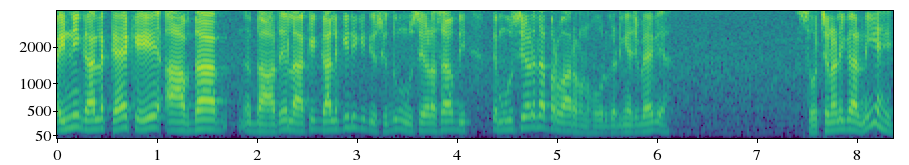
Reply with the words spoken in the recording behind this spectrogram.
ਇੰਨੀ ਗੱਲ ਕਹਿ ਕੇ ਆਪ ਦਾ ਦਾਅ ਲਾ ਕੇ ਗੱਲ ਕਿਹਦੀ ਕੀਤੀ? ਸਿੱਧੂ ਮੂਸੇਵਾਲਾ ਸਾਹਿਬ ਦੀ। ਤੇ ਮੂਸੇਵਾਲੇ ਦਾ ਪਰਿਵਾਰ ਹੁਣ ਹੋਰ ਗੱਡੀਆਂ 'ਚ ਬਹਿ ਗਿਆ। ਸੋਚਣ ਵਾਲੀ ਗੱਲ ਨਹੀਂ ਇਹ?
